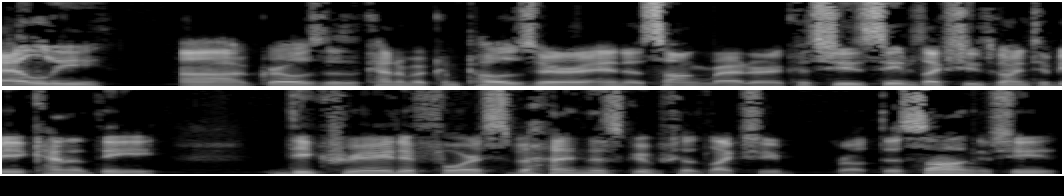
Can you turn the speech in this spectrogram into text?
Ellie uh, grows as kind of a composer and a songwriter because she seems like she's going to be kind of the the creative force behind this group because like she wrote this song and she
